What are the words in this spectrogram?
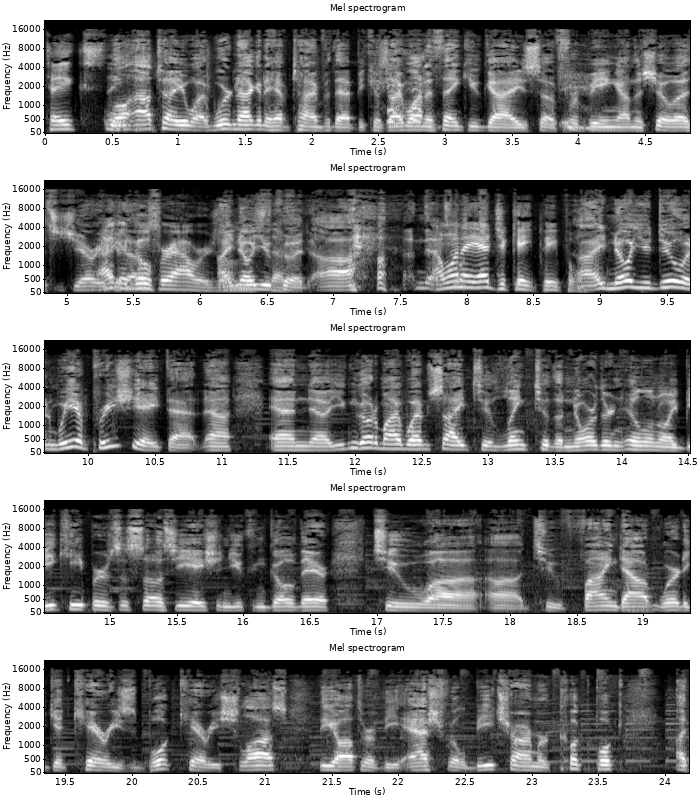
takes. The, Well, I'll tell you what, we're not going to have time for that because I want to thank you guys uh, for being on the show. That's Jerry. I could go for hours I know this you stuff. could. Uh, I want to educate people. I know you do, and we appreciate that. Uh, and uh, you can go to my website to link to the Northern Illinois Beekeepers Association. You can go there to uh, uh, to find out where to get Carrie's book. Carrie Schloss, the author of the Asheville Bee Charmer Cookbook. A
